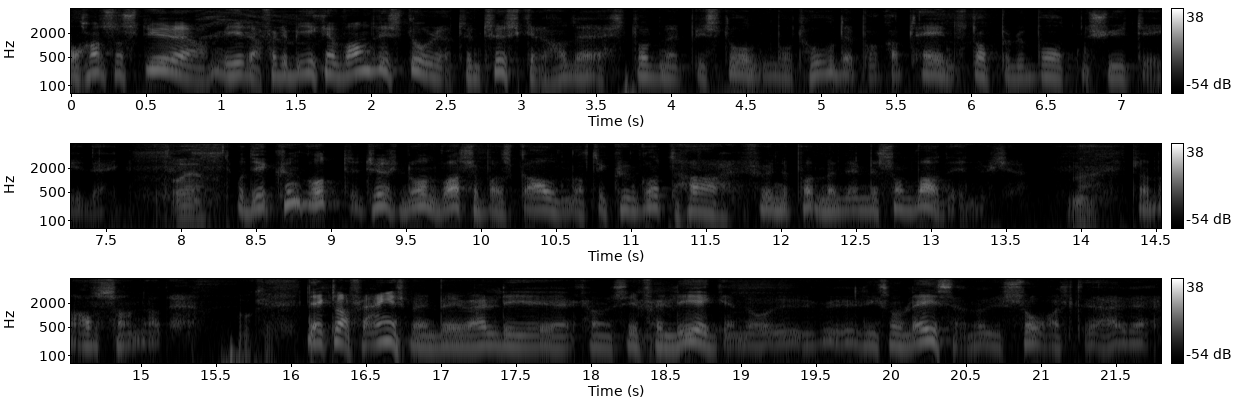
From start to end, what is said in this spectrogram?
Og han som styrer Mira, for det gikk en vandrehistorie at en tysker hadde stått med pistolen mot hodet på kapteinen, stopper du båten, skyter i deg. Oh, ja. Og det kunne godt, tysk- Noen var såpass galen at de kunne godt ha funnet på men, det- men sånn var det ennå ikke. Nei. Så han avsagna det. Okay. Det er klart, for engelskmenn ble veldig eh, kan man si, forlegen og eh, liksom lei seg når de så alt det her eh,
